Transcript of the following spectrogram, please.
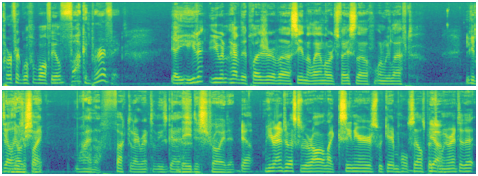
perfect wiffle ball field. Fucking perfect. Yeah, you, didn't you wouldn't have the pleasure of uh, seeing the landlord's face though when we left. You could tell he No was just like, "Why the fuck did I rent to these guys?" They destroyed it. yeah, he ran to us because we were all like seniors. We gave him a whole sales pitch Yeah. when we rented it.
